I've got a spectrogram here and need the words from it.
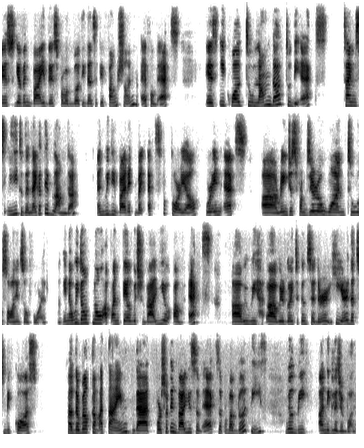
is given by this probability density function, f of x, is equal to lambda to the x times e to the negative lambda, and we divide it by x factorial, wherein x uh, ranges from 0, 1, 2, so on and so forth. Okay, now we don't know up until which value of x uh, we, we, uh, we're going to consider here. That's because uh, there will come a time that for certain values of x, the probabilities will be uh, negligible.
